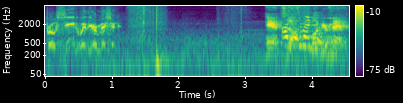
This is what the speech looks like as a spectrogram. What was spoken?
Proceed with your mission. Hands I up, surrender. above your head.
